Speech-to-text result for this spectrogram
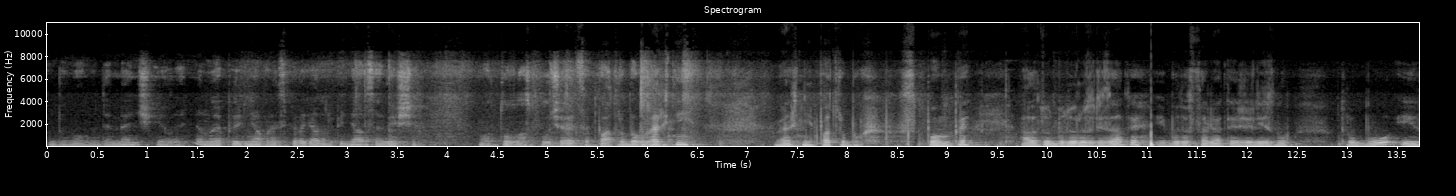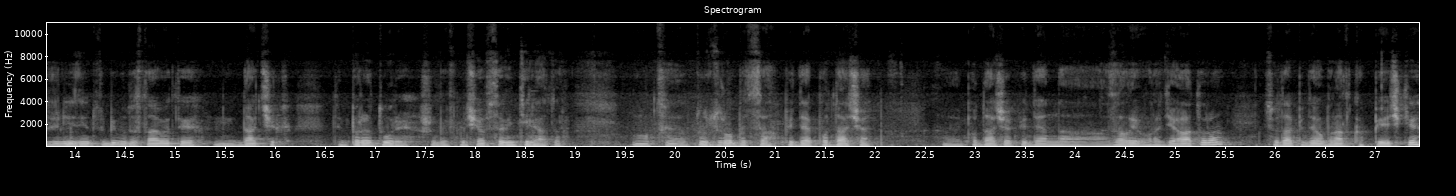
Думав, буде менший, але ну, я підняв, в принципі, радіатор піднявся вище. От тут у нас виходить патрубок верхній. Верхній патрубок з помпи. Але тут буду розрізати і буду вставляти желізну трубу. І в желізній трубі буду ставити датчик температури, щоб включався вентилятор. От, е, тут зробиться, піде подача, е, подача піде на залив радіатора. Сюди піде обратка печки.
